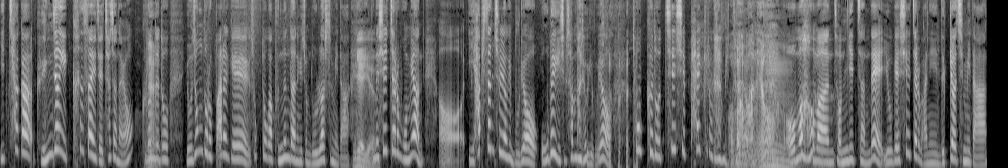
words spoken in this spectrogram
이 차가 굉장히 큰 사이즈의 차잖아요. 그런데도 네. 요 정도로 빠르게 속도가 붙는다는 게 좀 놀랐습니다. 예, 예. 근데 실제로 보면 어, 이 합산 출력이 무려 523마력이고요. 토크도 78kg이에요. 어마어마하네요. 음. 어마어마한 전기차인데 이게 실제로 많이 느껴집니다.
